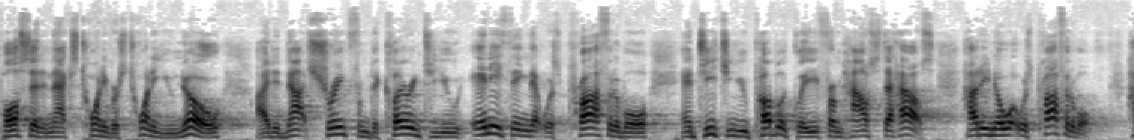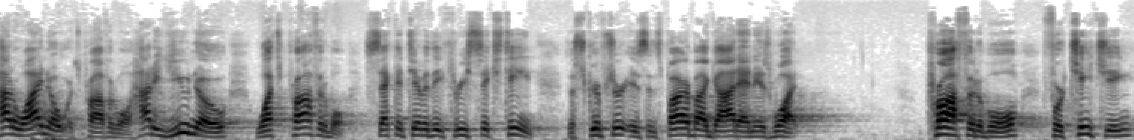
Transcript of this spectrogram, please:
Paul said in Acts 20, verse 20, You know, I did not shrink from declaring to you anything that was profitable and teaching you publicly from house to house. How do you know what was profitable? How do I know what's profitable? How do you know what's profitable? 2 Timothy 3:16. The scripture is inspired by God and is what? profitable for teaching,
